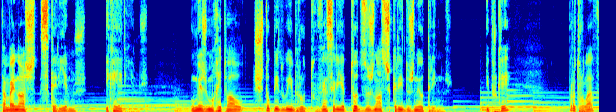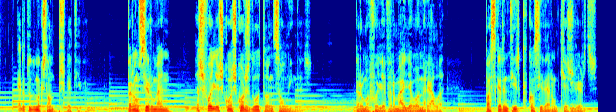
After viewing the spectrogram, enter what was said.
também nós secaríamos e cairíamos. O mesmo ritual estúpido e bruto venceria todos os nossos queridos neutrinos. E porquê? Por outro lado, era tudo uma questão de perspectiva. Para um ser humano, as folhas com as cores do outono são lindas. Para uma folha vermelha ou amarela, posso garantir que consideram que as verdes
